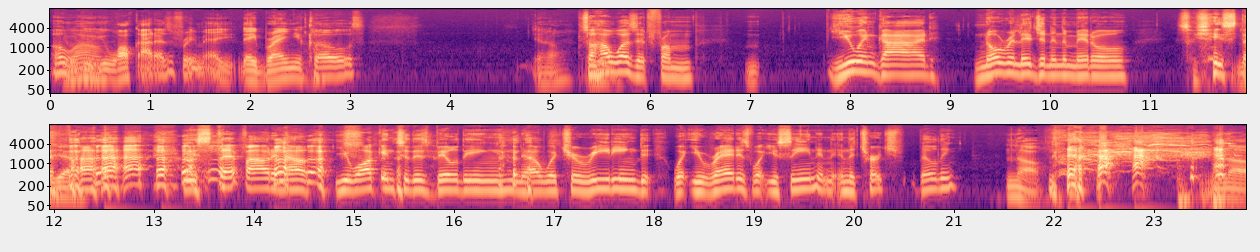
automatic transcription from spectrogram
Oh, You- you- wow. You, walk out as a free man. They bring you clothes. You know. So how was it from you and God, no religion in the middle? So you step Yeah. out, you step out, and now you walk into this building. Now, what you're reading, what you read, is what you've seen in, in the church building. No. no.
